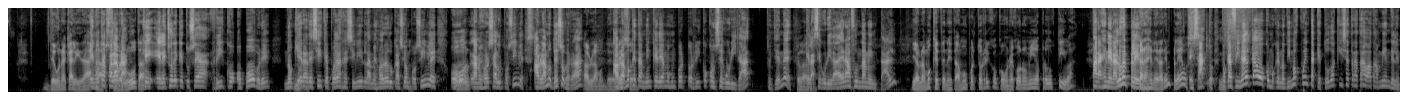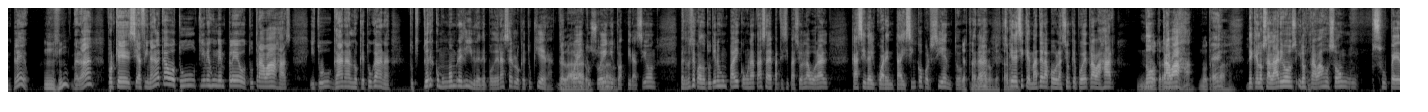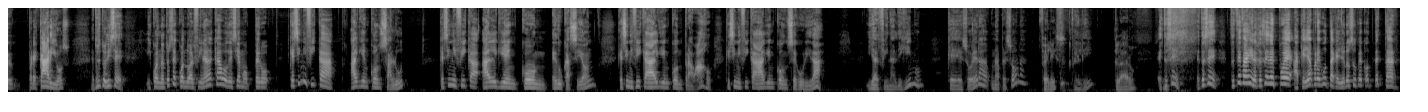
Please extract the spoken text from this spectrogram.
de una calidad En otras palabras, que el hecho de que tú seas rico o pobre no quiera decir que puedas recibir la mejor educación posible o, la mejor salud posible. Hablamos de eso, ¿verdad? Hablamos de Hablamos que también queríamos un Puerto Rico con seguridad, ¿tú entiendes? Que la seguridad era fundamental. Y hablamos que necesitábamos un Puerto Rico con una economía productiva para generar los empleos. Para generar empleos. Exacto. Porque al final y al cabo, como que nos dimos cuenta que todo aquí se trataba también del empleo. ¿Verdad? Porque si al final y al cabo tú tienes un empleo, tú trabajas y tú ganas lo que tú ganas, tú, eres como un hombre libre de poder hacer lo que tú quieras, después tu sueño y tu aspiración. Pero entonces cuando tú tienes un país con una tasa de participación laboral casi del 45%, ¿verdad? Eso quiere decir que más de la población que puede trabajar no, trabaja. No ¿eh? trabaja. De que los salarios y los trabajos son súper precarios. Entonces tú dices, y cuando entonces, cuando al final al cabo decíamos, pero, ¿qué significa alguien con salud? ¿Qué significa alguien con educación? ¿Qué significa alguien con trabajo? ¿Qué significa alguien con seguridad? Y al final dijimos que eso era una persona feliz. Feliz. Claro. Entonces, entonces, tú te imaginas, entonces después, aquella pregunta que yo no supe contestar,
